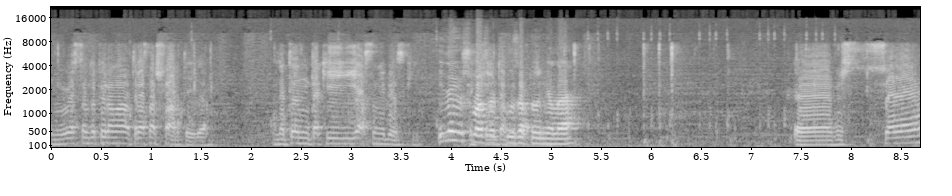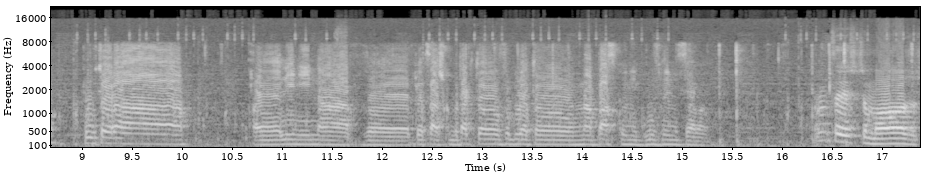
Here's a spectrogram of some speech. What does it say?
no jestem dopiero na, teraz na czwarty idę. Na ten taki jasno-niebieski. Ile już Tak, masz to tu zapełnione? E, wiesz co, półtora e, linii na w plecaczku, bo tak to w ogóle to na pasku nie głównym nic nie mam. No to jeszcze możesz.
